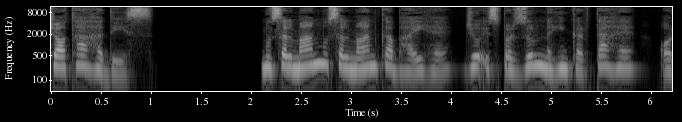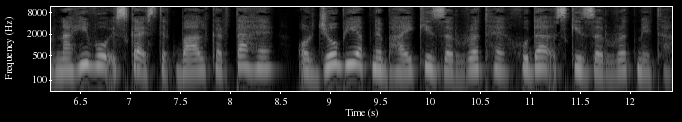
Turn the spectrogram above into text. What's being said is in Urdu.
چوتھا حدیث۔ مسلمان مسلمان کا بھائی ہے جو اس پر ظلم نہیں کرتا ہے اور نہ ہی وہ اس کا استقبال کرتا ہے اور جو بھی اپنے بھائی کی ضرورت ہے خدا اس کی ضرورت میں تھا۔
